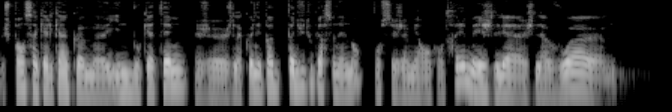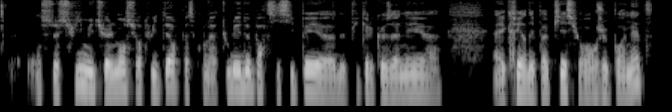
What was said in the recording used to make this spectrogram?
je pense à quelqu'un comme In Boukatem, je, je la connais pas, pas du tout personnellement, on s'est jamais rencontré, mais je la, je la vois, euh, on se suit mutuellement sur Twitter parce qu'on a tous les deux participé euh, depuis quelques années à, à écrire des papiers sur orge.net.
